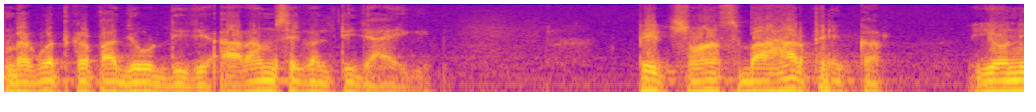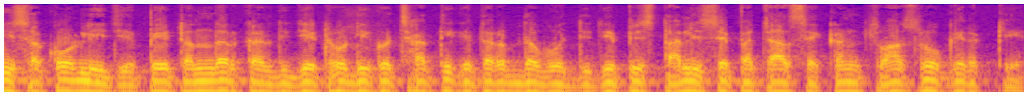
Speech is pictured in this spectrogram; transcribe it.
भगवत कृपा जोड़ दीजिए, आराम से गलती जाएगी। फिर श्वास बाहर फेंक कर, योनि सकोड़ लीजिए, पेट अंदर कर दीजिए, ठोडी को छाती की तरफ़ दबोच दीजिए, पिस्तालीस से पचास सेकंड श्वास रोके रखिए।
